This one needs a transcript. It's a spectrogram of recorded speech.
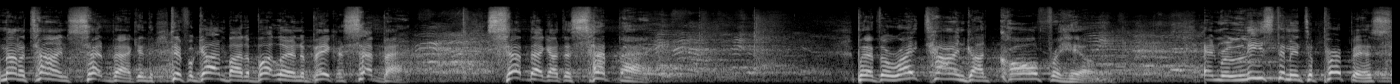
amount of time setback, and then forgotten by the butler and the baker, setback. Setback after setback. But at the right time, God called for him and released him into purpose.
